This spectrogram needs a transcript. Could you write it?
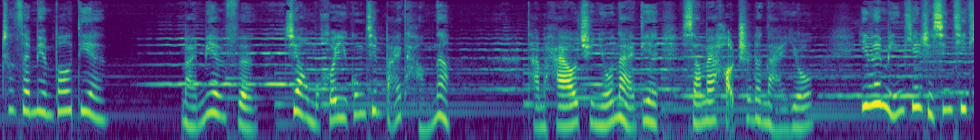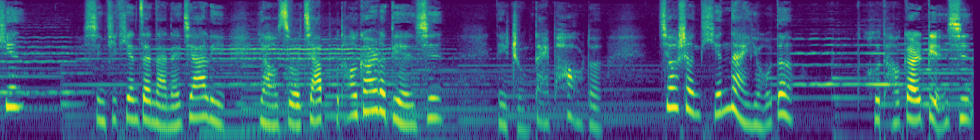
正在面包店买面粉、酵母和一公斤白糖呢。他们还要去牛奶店想买好吃的奶油，因为明天是星期天。星期天在奶奶家里要做加葡萄干的点心。那种带泡的、浇上甜奶油的葡萄干点心。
